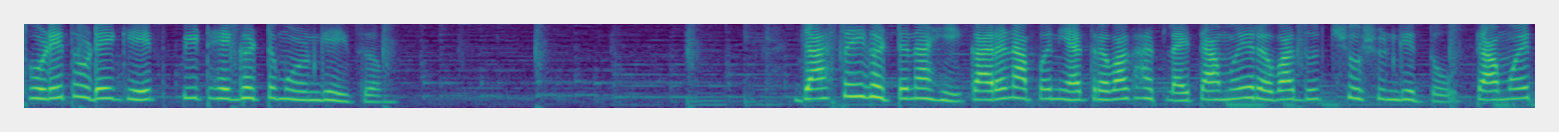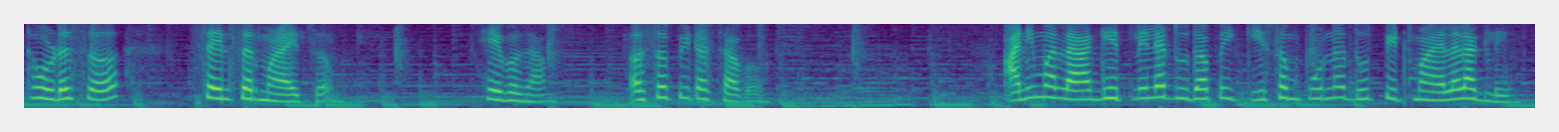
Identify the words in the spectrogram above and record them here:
थोडे थोडे घेत पीठ हे घट्ट मळून घ्यायचं. जास्तही घट्ट नाही कारण आपण यात रवा घातलाय त्यामुळे रवा दूध शोषून घेतो. त्यामुळे थोडंसं सेलसर मळायचं. हे बघा असं पीठ असावं. आणि मला घेतलेल्या दुधापैकी संपूर्ण दूध पीठ मळायला लागले.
